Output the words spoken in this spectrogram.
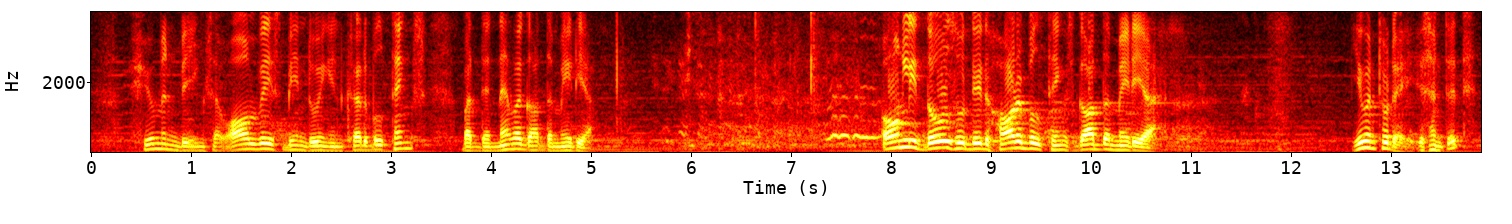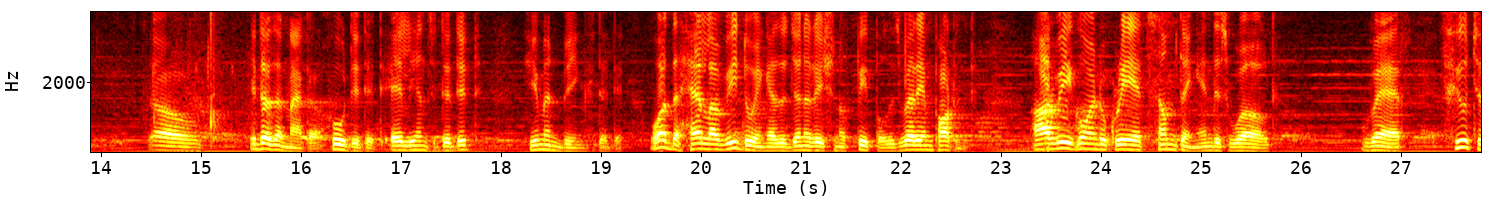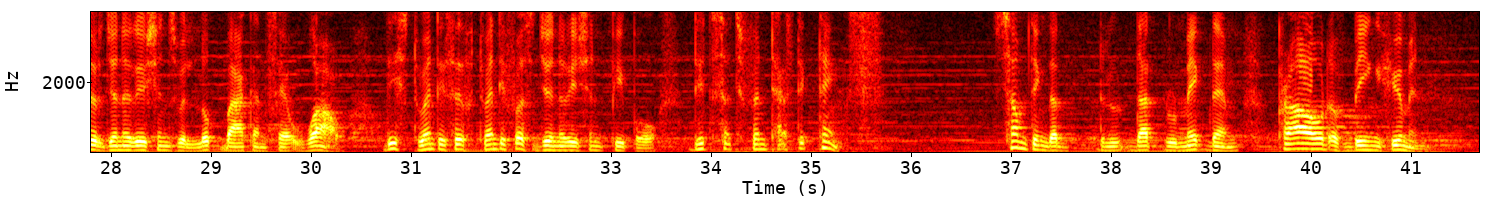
Human beings have always been doing incredible things, but they never got the media. Only those who did horrible things got the media. Even today, isn't it? So, it doesn't matter who did it, aliens did it, human beings did it. What the hell are we doing as a generation of people is very important. Are we going to create something in this world where future generations will look back and say, wow, these twenty-fifth, twenty-first generation people did such fantastic things. Something that… that will make them proud of being human,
